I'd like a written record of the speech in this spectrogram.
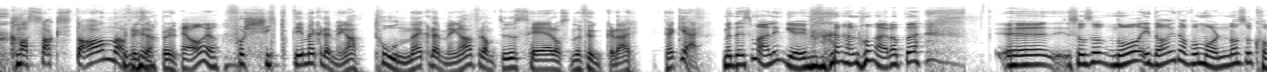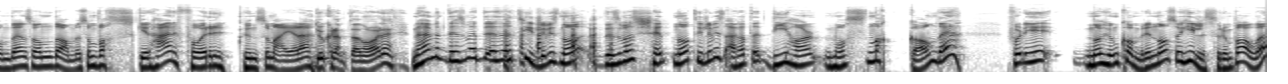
Kasakhstan, da, for eksempel. Ja, ja. Forsiktig med klemminga. Tone ned klemminga fram til du ser åssen det funker der. Tenker jeg. Men det som er litt gøy med det her nå, er at eh, Sånn som nå i dag, da, på morgenen, nå, så kom det en sånn dame som vasker her for hun som eier det. Du klemte deg nå, eller? Nei, men det som er, det er tydeligvis nå Det som har skjedd nå, tydeligvis, er at de har nå snakka om det. Fordi når hun kommer inn nå, så hilser hun på alle.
